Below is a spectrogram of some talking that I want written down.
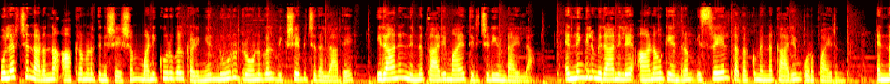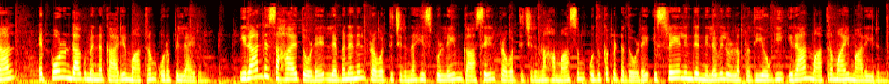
പുലർച്ചെ നടന്ന ആക്രമണത്തിനു ശേഷം മണിക്കൂറുകൾ കഴിഞ്ഞ് നൂറ് ഡ്രോണുകൾ വിക്ഷേപിച്ചതല്ലാതെ ഇറാനിൽ നിന്ന് കാര്യമായ തിരിച്ചടിയുണ്ടായില്ല. എന്നെങ്കിലും ഇറാനിലെ ആണവ കേന്ദ്രം ഇസ്രയേൽ തകർക്കുമെന്ന കാര്യം ഉറപ്പായിരുന്നു. എന്നാൽ എപ്പോഴുണ്ടാകുമെന്ന കാര്യം മാത്രം ഉറപ്പില്ലായിരുന്നു. ഇറാന്റെ സഹായത്തോടെ ലെബനനിൽ പ്രവർത്തിച്ചിരുന്ന ഹിസ്ബുള്ളയും ഗാസയിൽ പ്രവർത്തിച്ചിരുന്ന ഹമാസും ഒതുക്കപ്പെട്ടതോടെ ഇസ്രയേലിന്റെ നിലവിലുള്ള പ്രതിയോഗി ഇറാൻ മാത്രമായി മാറിയിരുന്നു.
